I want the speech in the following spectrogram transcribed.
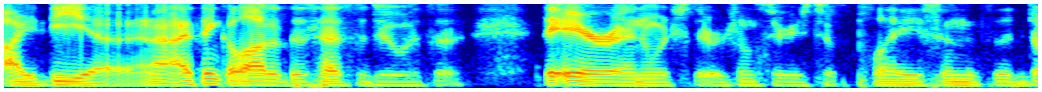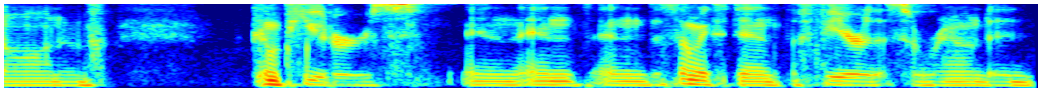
idea. And I think a lot of this has to do with the, the era in which the original series took place and it's the dawn of computers and, and, and to some extent the fear that surrounded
